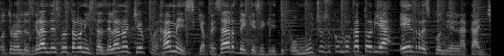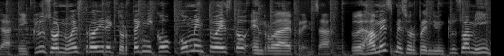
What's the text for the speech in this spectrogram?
Otro de los grandes protagonistas de la noche fue James, que a pesar de que se criticó mucho su convocatoria, él respondió en la cancha. E incluso nuestro director técnico comentó esto en rueda de prensa. Lo de James me sorprendió incluso a mí.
